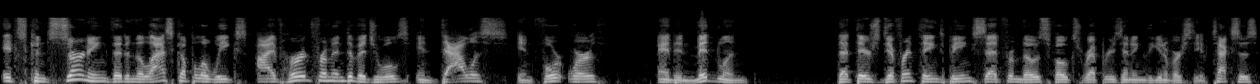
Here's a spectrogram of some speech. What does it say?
it's concerning that in the last couple of weeks, I've heard from individuals in Dallas, in Fort Worth, and in Midland that there's different things being said from those folks representing the University of Texas,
